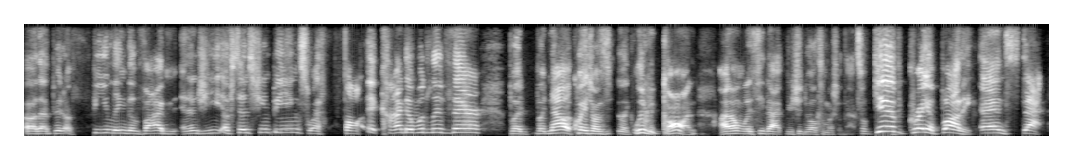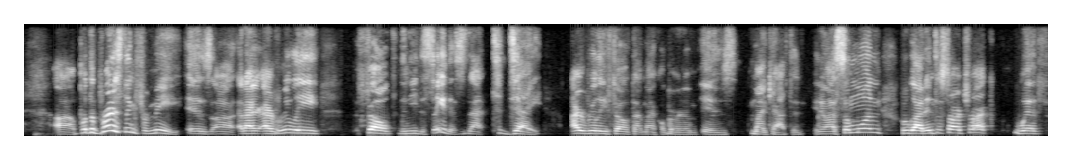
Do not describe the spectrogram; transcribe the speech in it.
uh, that bit of feeling the vibe and energy of sentient beings. So I thought it kind of would live there, but but now Kwejian's like literally gone. I don't really see that. You should dwell too much on that. So give Gray a body and stat. Uh, but the brightest thing for me is, uh, and I, I really felt the need to say this, is that today I really felt that Michael Burnham is my captain. You know, as someone who got into Star Trek with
